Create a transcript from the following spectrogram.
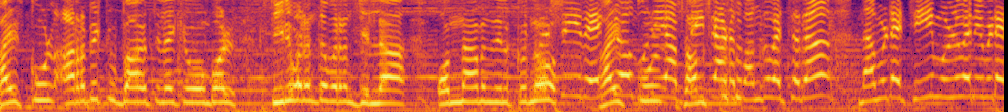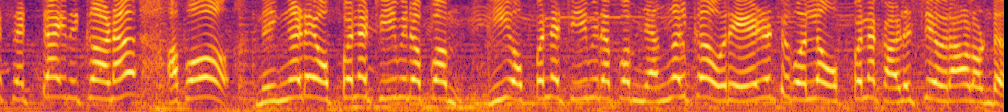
ഹൈസ്കൂൾ അറബിക് വിഭാഗത്തിലേക്ക് പോകുമ്പോൾ തിരുവനന്തപുരം ജില്ല ഒന്നാമത് നിൽക്കുന്നു. ഹൈസ്കൂൾ പങ്കുവച്ചത്. നമ്മുടെ ടീം മുഴുവൻ ഇവിടെ സെറ്റായി നിൽക്കുകയാണ് അപ്പോ നിങ്ങളുടെ ഒപ്പന ടീമിനൊപ്പം ഈ ഒപ്പന ടീമിനൊപ്പം ഞങ്ങൾക്ക് ഒരു ഏഴെട്ട് കൊല്ലം ഒപ്പന കളിച്ച ഒരാളുണ്ട്.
